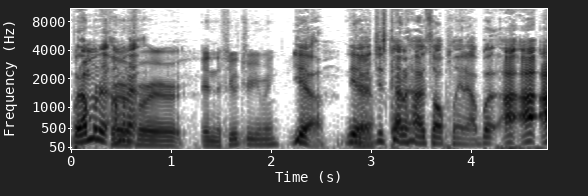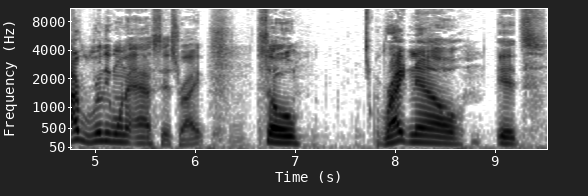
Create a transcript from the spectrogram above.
But I'm gonna for, I'm gonna for in the future, you mean? Yeah, yeah, Yeah. just kind of how it's all playing out. But I, I, I really want to ask this, right? So, right now, it's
